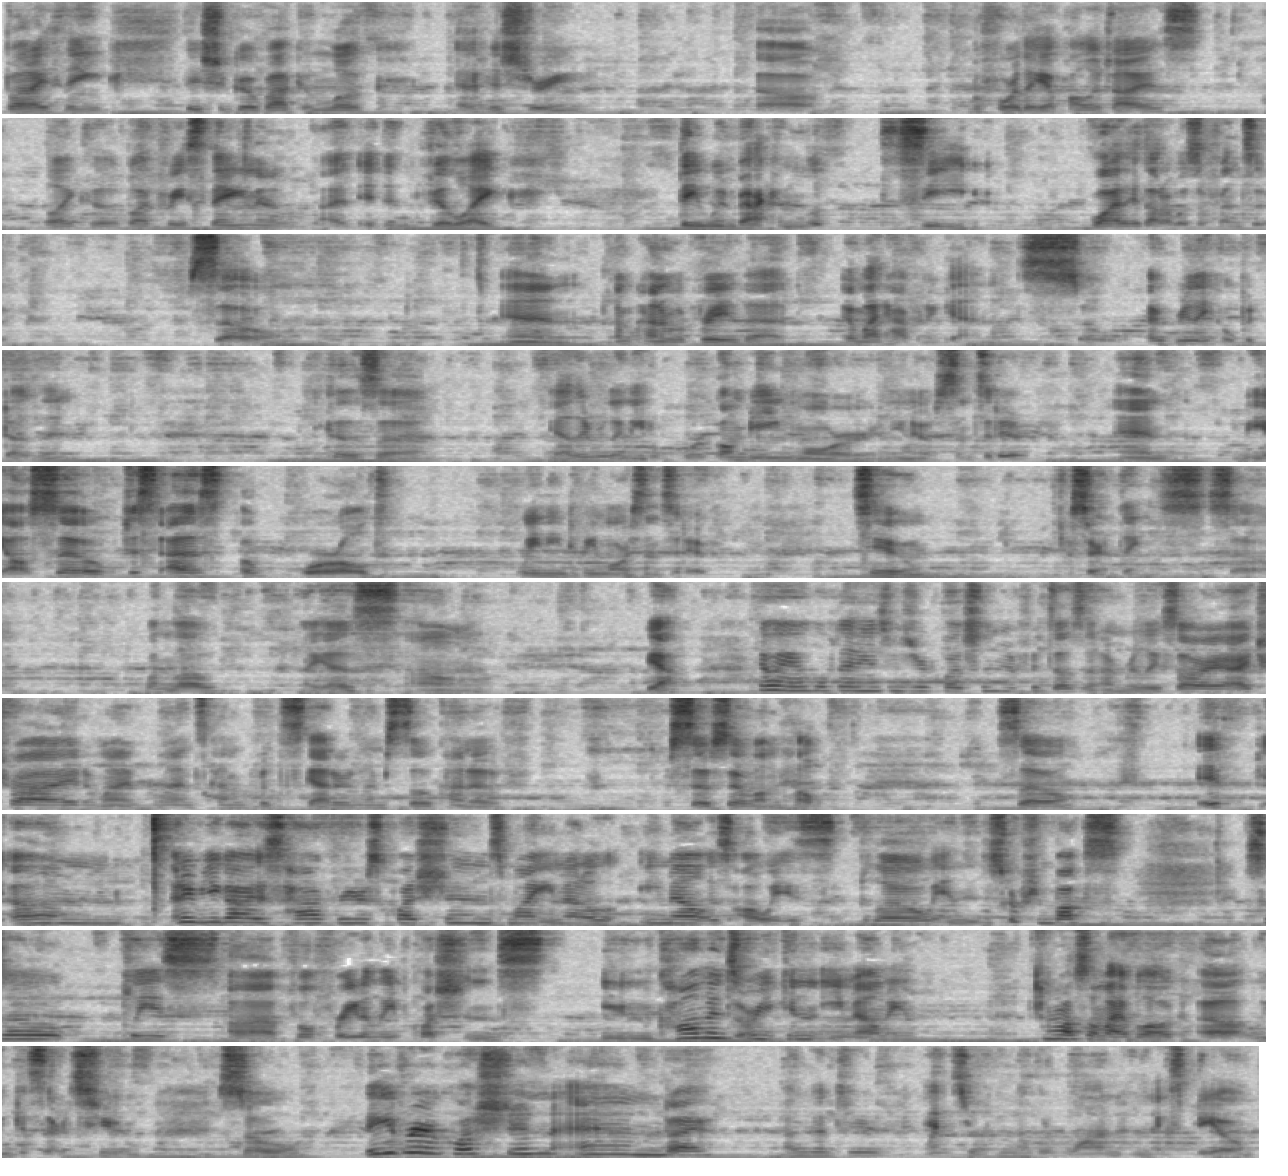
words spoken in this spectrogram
But I think they should go back and look at history um, before they apologize. Like the blackface thing, it didn't feel like they went back and looked to see why they thought it was offensive. So, and I'm kind of afraid that it might happen again. So I really hope it doesn't because uh, yeah, they really need to work on being more, you know, sensitive. And we also, just as a world, we need to be more sensitive to certain things. So, one love, I guess. Um, yeah. Anyway, I hope that answers your question. If it doesn't, I'm really sorry. I tried. My mind's kind of scattered, and I'm still kind of so-so on health. So, if um, any of you guys have readers questions, my email email is always below in the description box. So please uh, feel free to leave questions in comments or you can email me. And also my blog uh, link is there too. So thank you for your question and I I'm going to answer another one in the next video.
